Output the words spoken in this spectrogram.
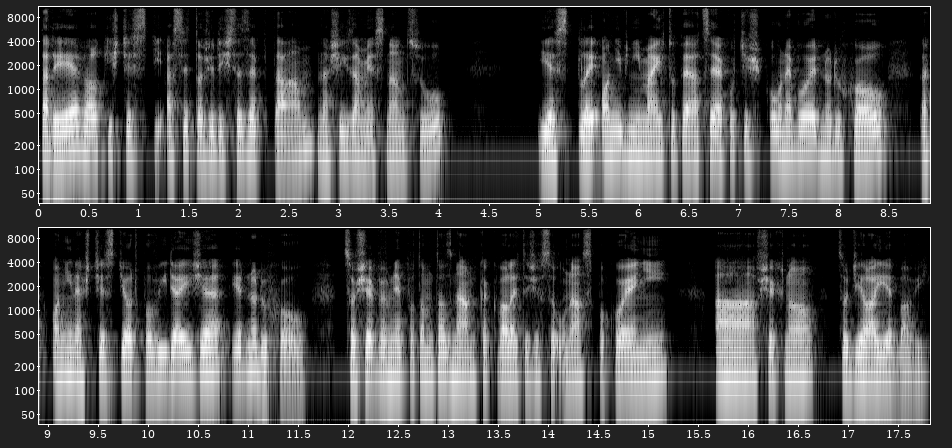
Tady je velký štěstí asi to, že když se zeptám našich zaměstnanců, jestli oni vnímají tu práci jako těžkou nebo jednoduchou, tak oni naštěstí odpovídají, že jednoduchou, což je ve mně potom ta známka kvality, že jsou u nás spokojení a všechno, co dělají, je baví.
